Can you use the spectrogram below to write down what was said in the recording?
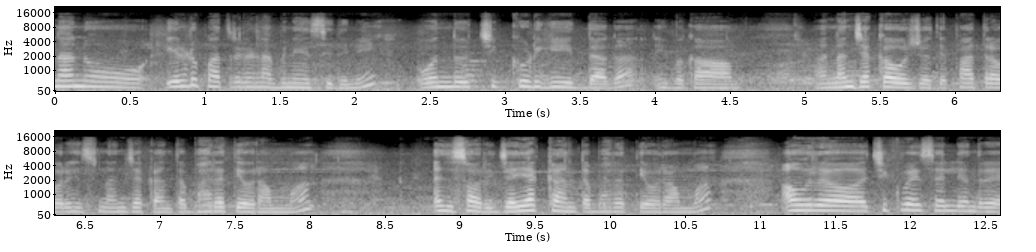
ನಾನು ಎರಡು ಪಾತ್ರಗಳನ್ನ ಅಭಿನಯಿಸಿದ್ದೀನಿ. ಒಂದು ಚಿಕ್ಕ ಹುಡುಗಿ ಇದ್ದಾಗ, ಇವಾಗ ನಂಜಕ್ಕ ಅವ್ರ ಜೊತೆ, ಪಾತ್ರ ಅವರ ಹೆಸರು ನಂಜಕ್ಕ ಅಂತ ಭಾರತಿಯವರ ಅಮ್ಮ. ಸಾರಿ ಜಯಕ್ಕ ಅಂತ ಭಾರತಿಯವರ ಅಮ್ಮ. ಅವರ ಚಿಕ್ಕ ವಯಸ್ಸಲ್ಲಿ ಅಂದರೆ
